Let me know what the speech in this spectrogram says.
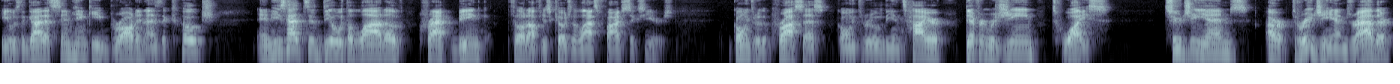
He was the guy that Sam Hinkie brought in as the coach, and he's had to deal with a lot of crap being Philadelphia's coach the last five, six years. Going through the process, going through the entire different regime twice, two GMs, or three GMs rather,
